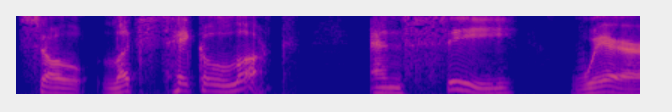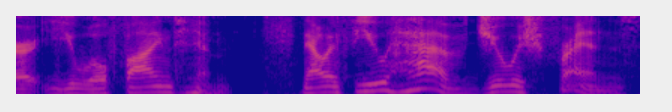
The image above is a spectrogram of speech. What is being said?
So let's take a look and see where you will find him. Now, if you have Jewish friends,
